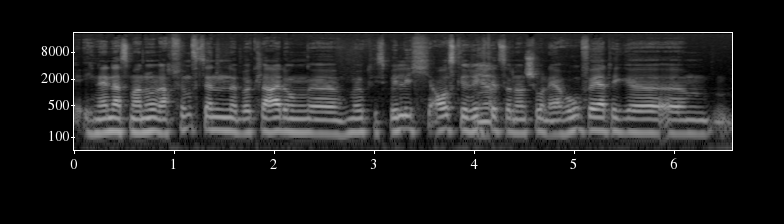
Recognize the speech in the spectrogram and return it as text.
ich nenne das mal 0815 Bekleidung äh, möglichst billig ausgerichtet, ja. sondern schon eher hochwertige, ähm,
